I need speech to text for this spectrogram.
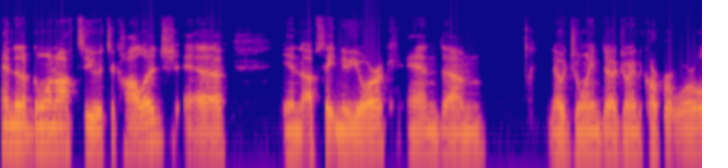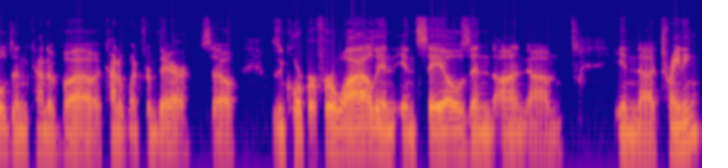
ended up going off to to college uh, in upstate new york and um, you know joined uh, joined the corporate world and kind of uh, kind of went from there. So was in corporate for a while in in sales and on um, in uh, training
